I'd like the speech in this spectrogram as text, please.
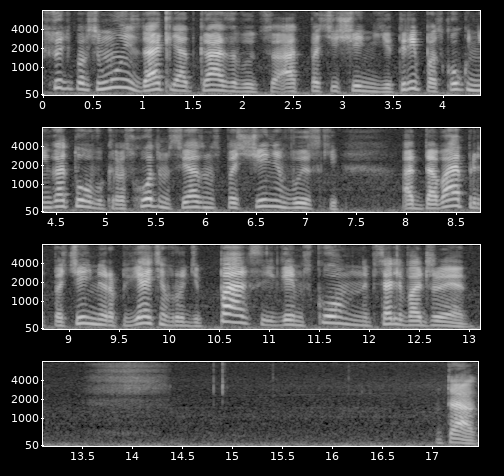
Судя по всему, издатели отказываются от посещения E3, поскольку не готовы к расходам, связанным с посещением выставки. отдавая предпочтение мероприятиям вроде PAX или Gamescom, написали в IGN. Так.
